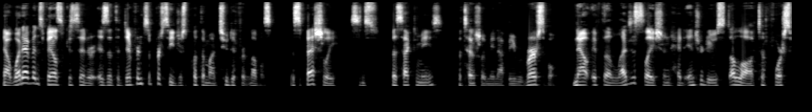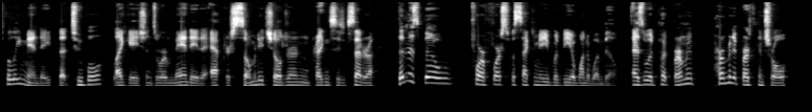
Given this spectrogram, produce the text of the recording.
Now, what Evans fails to consider is that the difference of procedures put them on two different levels, especially since vasectomies potentially may not be reversible. Now, if the legislation had introduced a law to forcefully mandate that tubal ligations were mandated after so many children, pregnancies, etc., then this bill for a forced vasectomy would be a one to one bill, as it would put permanent, permanent birth control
